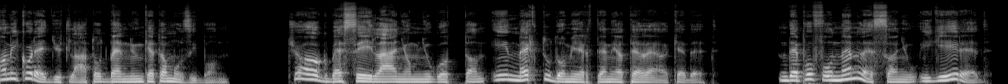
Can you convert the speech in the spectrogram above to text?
amikor együtt látott bennünket a moziban. Csak beszélj, lányom, nyugodtan, én meg tudom érteni a te lelkedet. De pofon nem lesz, anyu, ígéred?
